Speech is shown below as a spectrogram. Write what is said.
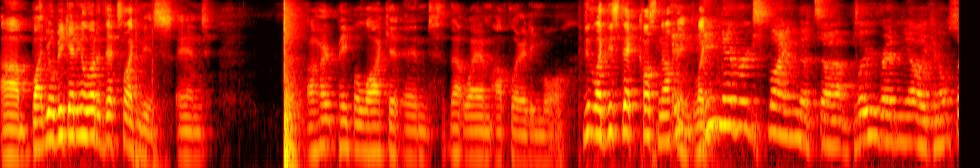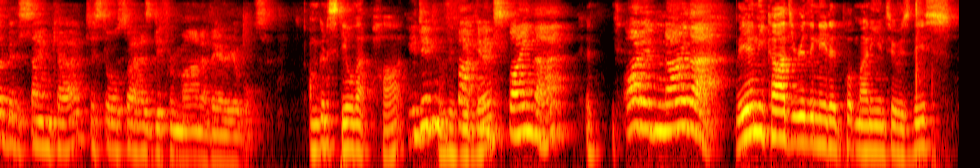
Um, but you'll be getting a lot of decks like this, and I hope people like it, and that way I'm uploading more. Like this deck costs nothing. He, Like he never explained that uh, blue, red, and yellow can also be the same card, just also has different mana variables. I'm gonna steal that part. You didn't The fucking video? explain that. I didn't know that. The only cards you really need to put money into is this,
